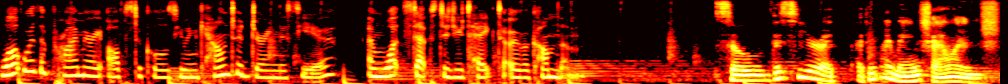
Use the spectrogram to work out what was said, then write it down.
What were the primary obstacles you encountered during this year, and what steps did you take to overcome them? So, this year, I, I think my main challenge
